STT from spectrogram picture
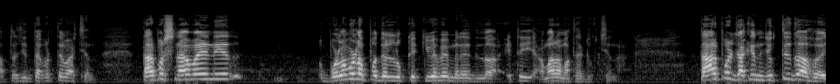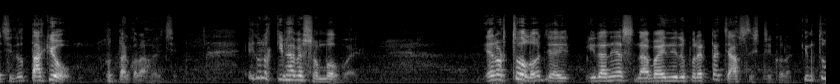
আপনারা চিন্তা করতে পারছেন? তারপর সেনাবাহিনীর বড় বড় পদের লোককে কীভাবে মেরে দিল, এটাই আমার মাথায় ঢুকছে না। তারপর যাকে নিযুক্তি দেওয়া হয়েছিল, তাকেও হত্যা করা হয়েছে। এগুলো কীভাবে সম্ভব হয়? এর অর্থ হলো যে ইরানিয়ান সেনাবাহিনীর উপর একটা চাপ সৃষ্টি করা। কিন্তু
